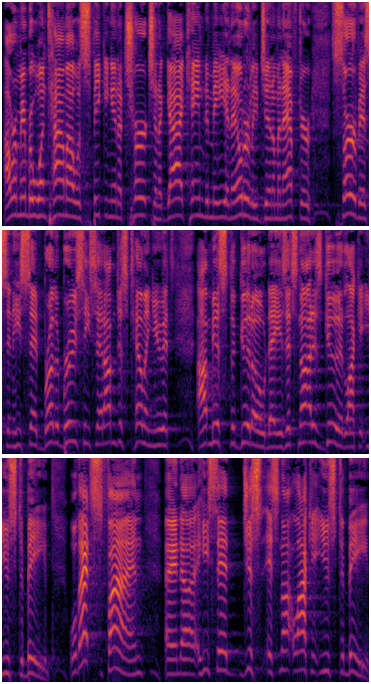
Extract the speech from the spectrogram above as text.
I remember one time I was speaking in a church and a guy came to me, an elderly gentleman after service, and he said, Brother Bruce, he said, I'm just telling you, it's, I miss the good old days. It's not as good like it used to be. Well, that's fine. And uh, he said, just, it's not like it used to be.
